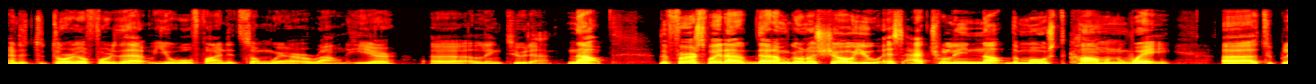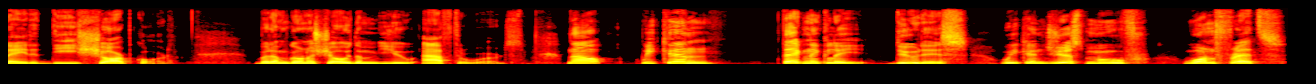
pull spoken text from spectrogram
and the tutorial for that you will find it somewhere around here uh, a link to that. Now the first way that, that I'm gonna show you is actually not the most common way uh, to play the D sharp chord but I'm gonna show them you afterwards. Now we can technically do this. We can just move one fret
